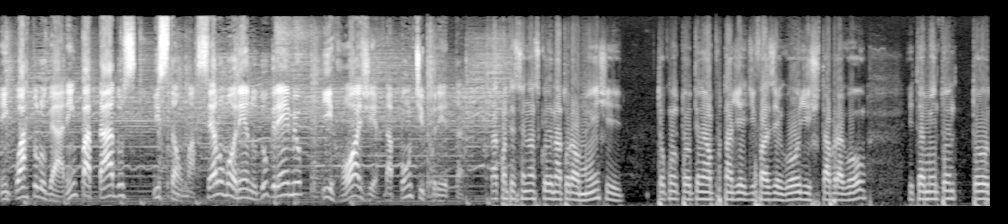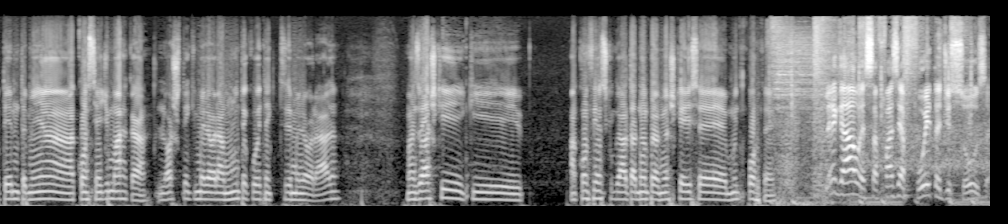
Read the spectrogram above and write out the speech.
Em quarto lugar, empatados, estão Marcelo Moreno do Grêmio e Roger da Ponte Preta. Tá acontecendo as coisas naturalmente. Tô, tô tendo a oportunidade de fazer gol, de chutar para gol. E também tô, tendo também a consciência de marcar. Lógico que tem que melhorar, muita coisa tem que ser melhorada. Mas eu acho que, que a confiança que o Galo tá dando para mim, acho que isso é muito importante. Legal essa fase afoita de Souza,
